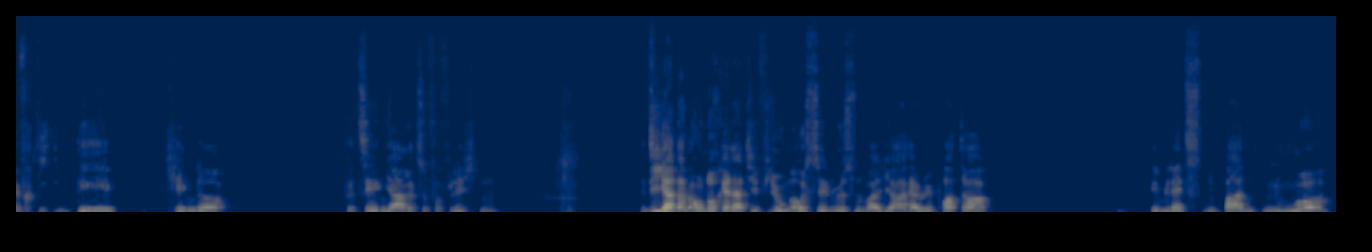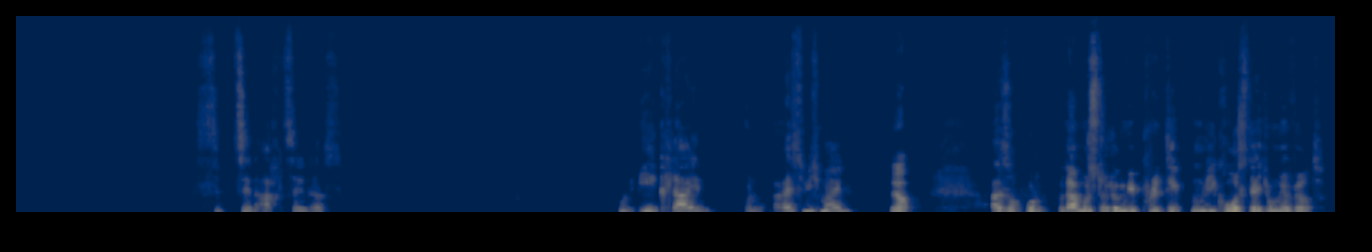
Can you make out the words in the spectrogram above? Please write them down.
einfach die Idee, Kinder für zehn Jahre zu verpflichten, die ja dann auch noch relativ jung aussehen müssen, weil ja Harry Potter im letzten Band nur 17, 18 ist. Und eh klein. Und weißt du, wie ich meine? Ja. Also, und, und da musst du irgendwie predikten, wie groß der Junge wird.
